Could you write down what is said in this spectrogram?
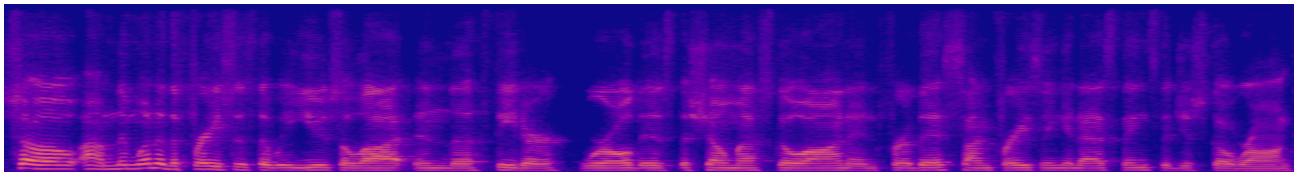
So um, then one of the phrases that we use a lot in the theater world is the show must go on. And for this, I'm phrasing it as things that just go wrong.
